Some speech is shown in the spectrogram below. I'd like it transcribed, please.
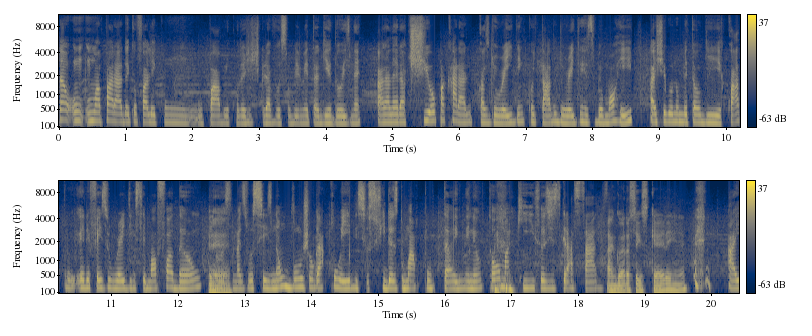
Não, um- uma parada que eu falei com o Pablo quando a gente gravou sobre Metal Gear 2, né? A galera chiou pra caralho por causa do Raiden. Coitado do Raiden, recebeu morrer. Aí chegou no Metal Gear 4, ele fez o Raiden ser mó fodão. É. Falou assim, mas vocês não vão jogar com ele, seus filhos de uma puta, entendeu? Toma aqui, seus desgraçados. Agora vocês querem, né? Aí,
